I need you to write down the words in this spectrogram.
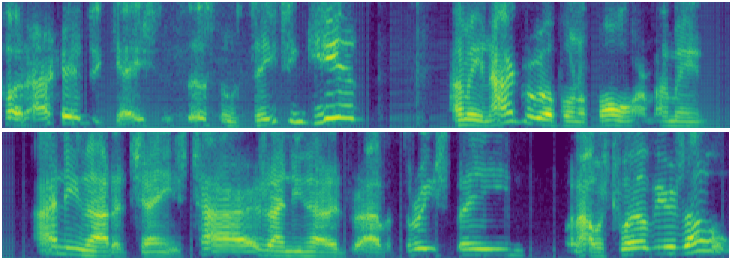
what our education system's teaching kids? I mean, I grew up on a farm. I mean, I knew how to change tires. I knew how to drive a three speed when I was 12 years old.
